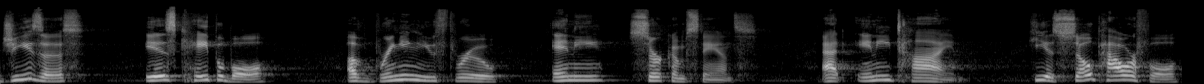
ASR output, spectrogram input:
Jesus is capable of bringing you through any circumstance at any time. He is so powerful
